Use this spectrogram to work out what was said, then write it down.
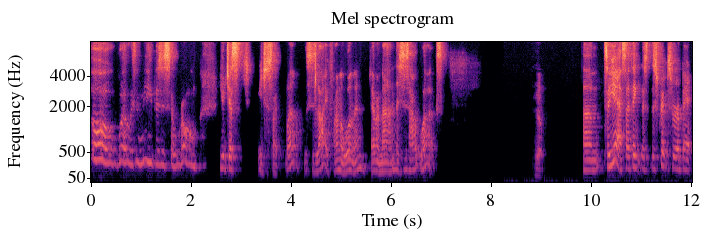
oh, woe is me, this is so wrong. You just, you're just like, well, this is life. I'm a woman, they're a man, this is how it works. Yep. Um, so yes, I think the, the scripts were a bit,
